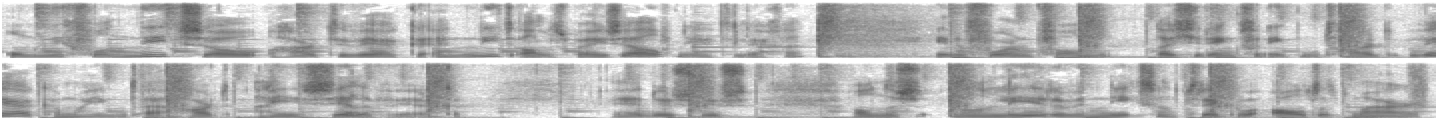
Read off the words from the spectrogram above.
Om in ieder geval niet zo hard te werken en niet alles bij jezelf neer te leggen. In een vorm van dat je denkt van ik moet hard werken, maar je moet hard aan jezelf werken. dus, dus anders dan leren we niks, dan trekken we altijd maar,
